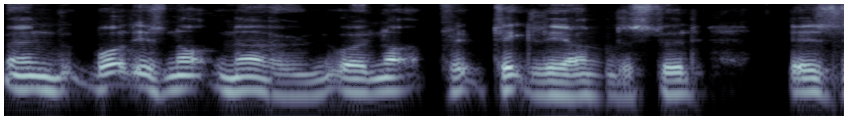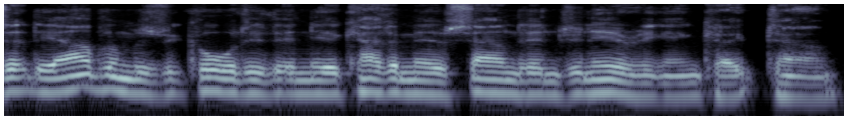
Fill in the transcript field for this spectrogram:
And what is not known, or not particularly understood, is that the album was recorded in the Academy of Sound Engineering in Cape Town.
